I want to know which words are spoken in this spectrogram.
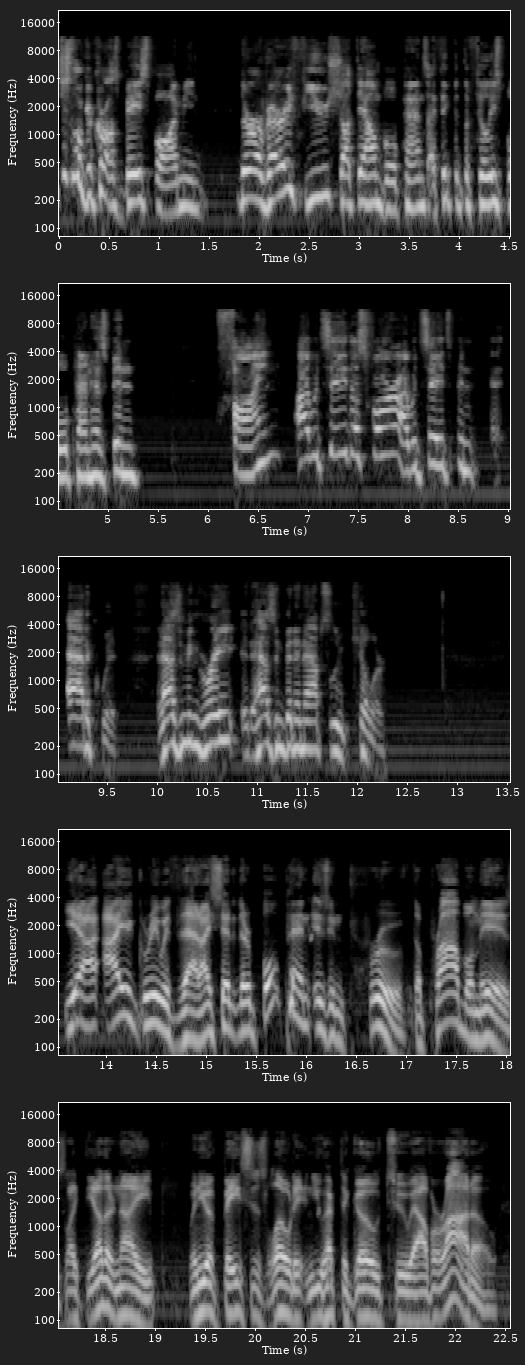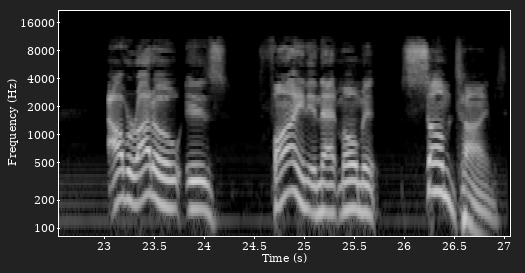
just look across baseball. I mean, there are very few shutdown bullpens. I think that the Phillies bullpen has been fine, I would say, thus far. I would say it's been adequate. It hasn't been great. It hasn't been an absolute killer. Yeah, I agree with that. I said their bullpen is improved. The problem is, like the other night, when you have bases loaded and you have to go to Alvarado. Alvarado is fine in that moment sometimes.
